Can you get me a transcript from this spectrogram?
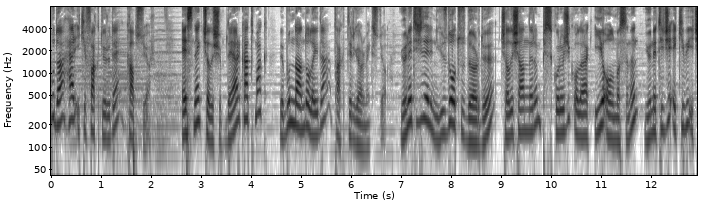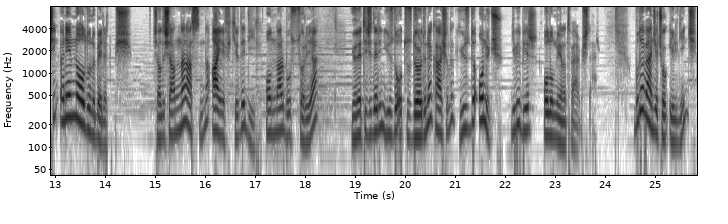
Bu da her iki faktörü de kapsıyor. esnek çalışıp değer katmak ve bundan dolayı da takdir görmek istiyorlar. Yöneticilerin %34'ü çalışanların psikolojik olarak iyi olmasının yönetici ekibi için önemli olduğunu belirtmiş. Çalışanlar aslında aynı fikirde değil. Onlar bu soruya yöneticilerin %34'üne karşılık %13 gibi bir olumlu yanıt vermişler. Bu da bence çok ilginç.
